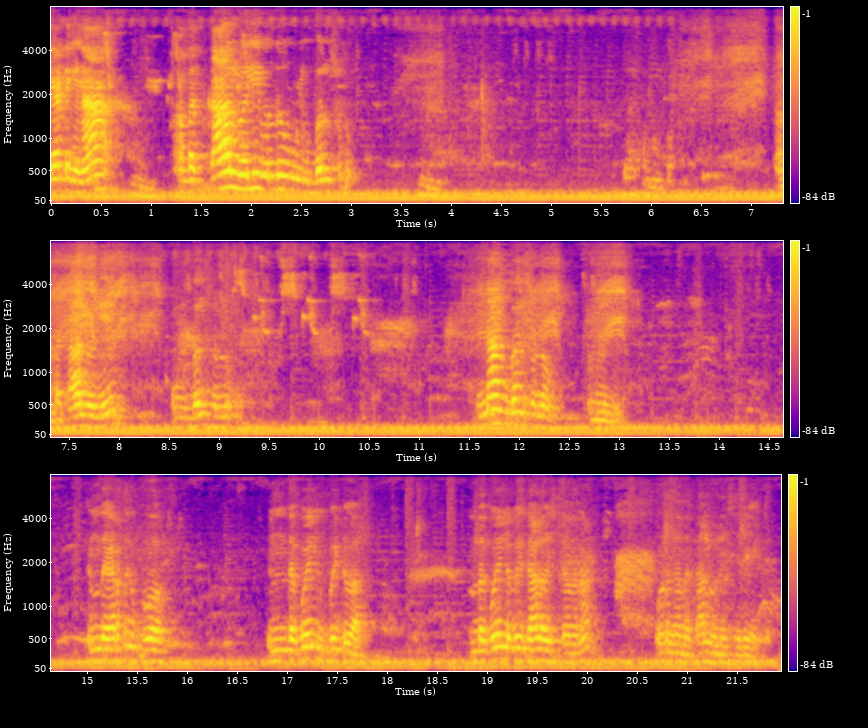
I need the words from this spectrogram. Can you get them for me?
கேட்டிங்கன்னா அந்த கால் வலி வந்து உங்களுக்கு பதில் சொல்லும். அந்த கால் வலி உங்களுக்கு பதில் சொல்லும். என்னான்னு பதில் சொல்லும் நம்மளுக்கு இந்த இடத்துக்கு போ. இந்த கோயிலுக்கு போயிட்டு வா. இந்த கோயிலில் போய் காலை வச்சுட்டு உனக்கு அந்த கால் வலி சரியாயிடும்.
